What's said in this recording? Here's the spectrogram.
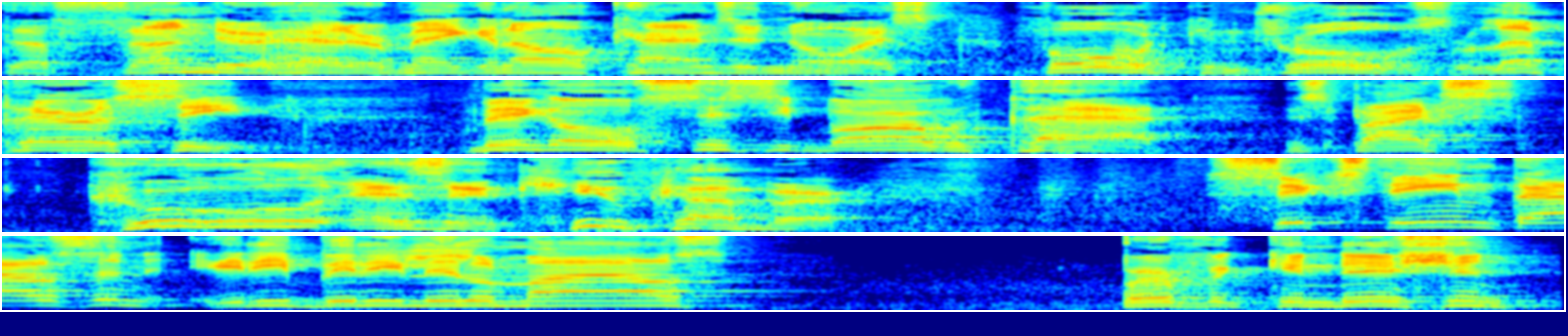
the Thunderheader making all kinds of noise, forward controls, Le Pera seat, big old sissy bar with pad. This bike's cool as a cucumber. 16,000 itty bitty little miles. Perfect condition.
